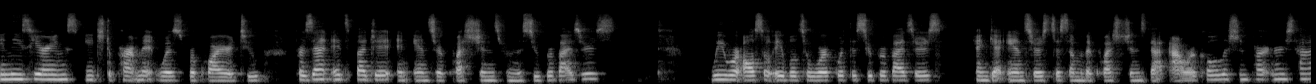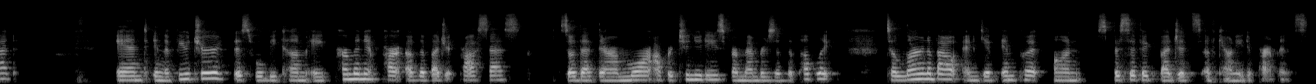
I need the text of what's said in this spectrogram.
In these hearings, each department was required to present its budget and answer questions from the supervisors. We were also able to work with the supervisors and get answers to some of the questions that our coalition partners had. And in the future, this will become a permanent part of the budget process so that there are more opportunities for members of the public to learn about and give input on specific budgets of county departments.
